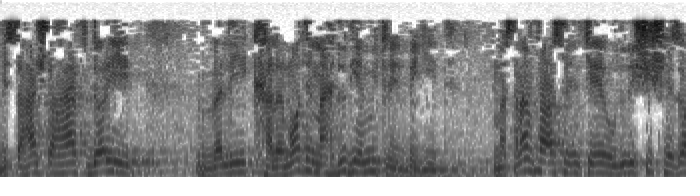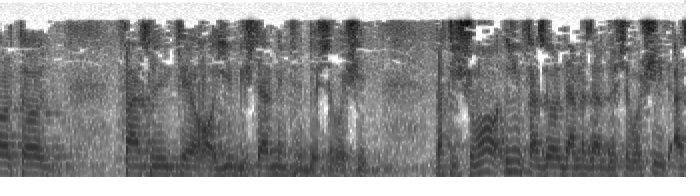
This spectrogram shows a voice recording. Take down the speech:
28 تا حرف دارید ولی کلمات محدودی هم می‌تونید بگید. مثلا فرض کنید که حدود 6000 تا فرض کنید که آیه بیشتر نمی‌تونید داشته باشید. وقتی شما این فضا رو در نظر داشته باشید از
